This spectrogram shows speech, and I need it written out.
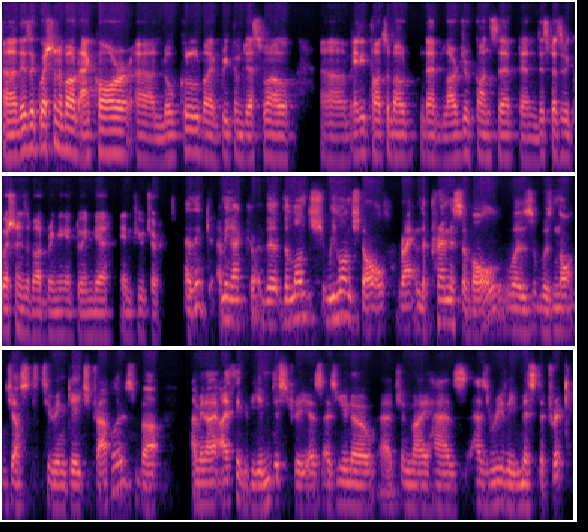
Uh, there's a question about Accor uh, Local by Preetham Jeswal. Um, any thoughts about that larger concept? And this specific question is about bringing it to India in future. I think, I mean, I, the the launch we launched all right, and the premise of all was was not just to engage travelers, but I mean, I, I think the industry, as as you know, uh, Chinmay has has really missed a trick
